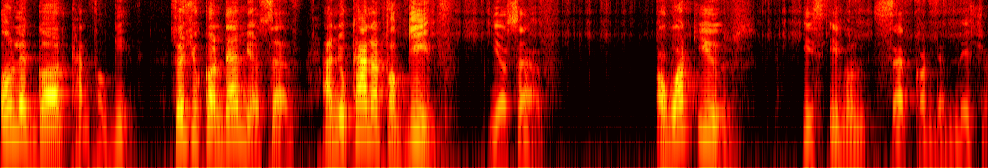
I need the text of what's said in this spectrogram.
Only God can forgive. So if you condemn yourself and you cannot forgive yourself, of what use is even self condemnation?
